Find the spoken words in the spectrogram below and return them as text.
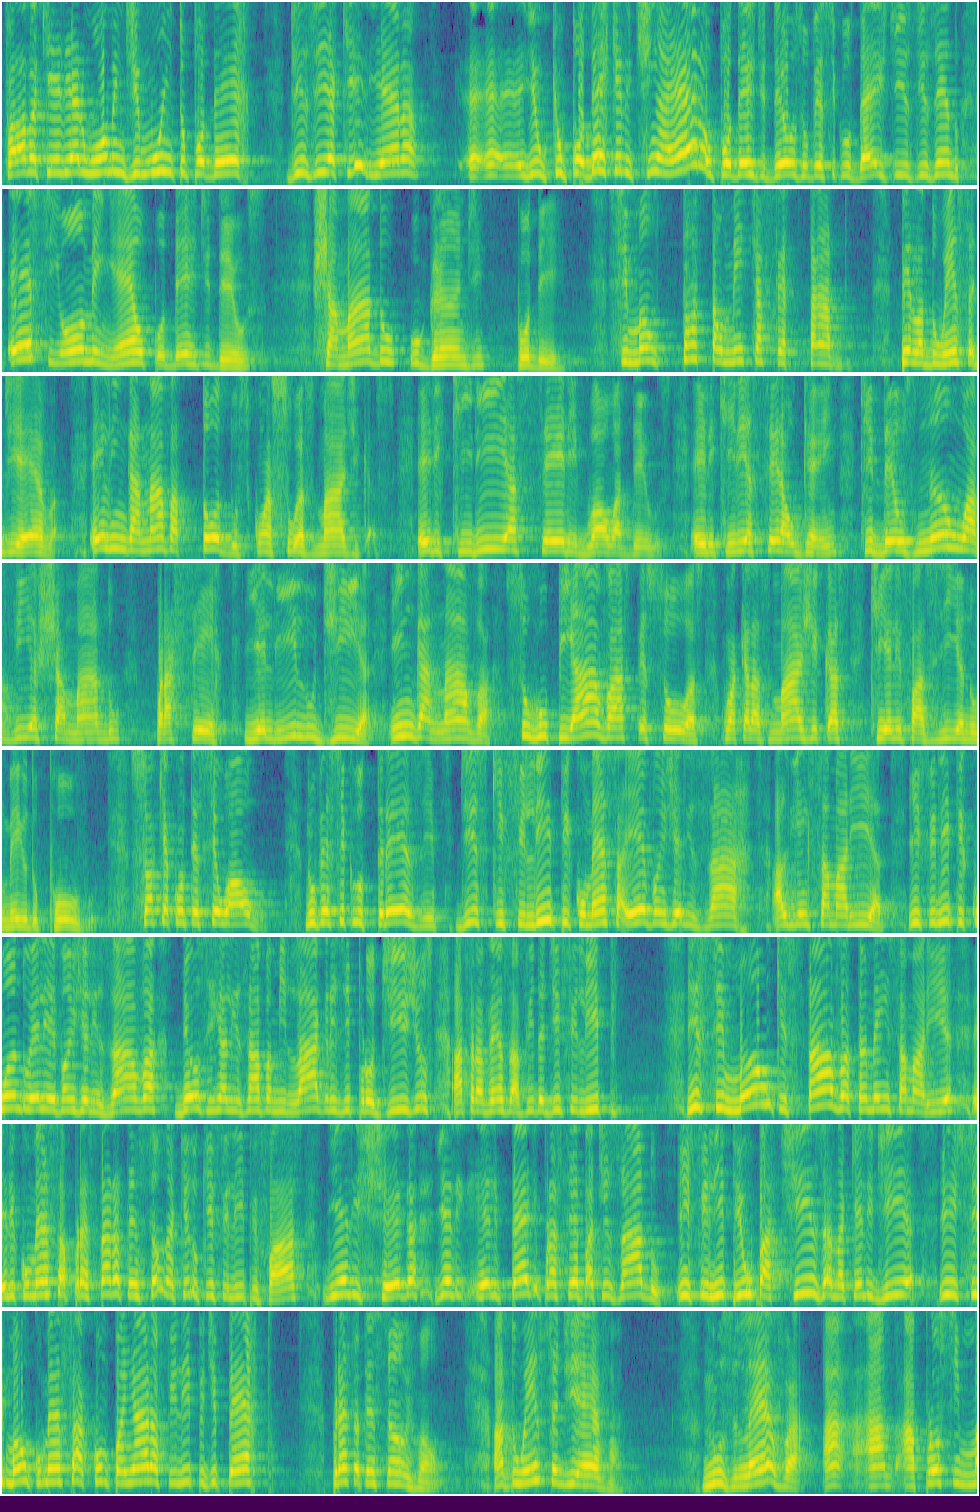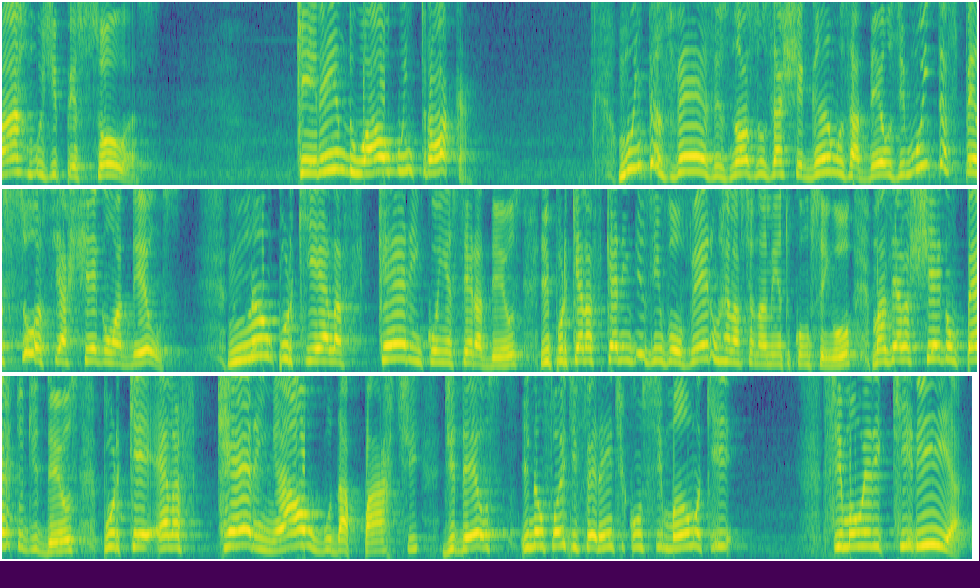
Falava que ele era um homem de muito poder, dizia que ele era é, é, é e o, que o poder que ele tinha era o poder de Deus. O versículo 10 diz: dizendo: Esse homem é o poder de Deus, chamado o grande poder. Simão, totalmente afetado pela doença de Eva, ele enganava todos com as suas mágicas. Ele queria ser igual a Deus. Ele queria ser alguém que Deus não o havia chamado para ser. E ele iludia, enganava, surrupiava as pessoas com aquelas mágicas que ele fazia no meio do povo. Só que aconteceu algo. No versículo 13, diz que Filipe começa a evangelizar ali em Samaria. E Filipe, quando ele evangelizava, Deus realizava milagres e prodígios através da vida de Filipe. E Simão, que estava também em Samaria, ele começa a prestar atenção naquilo que Filipe faz, e ele chega e ele, ele pede para ser batizado, e Filipe o batiza naquele dia, e Simão começa a acompanhar a Filipe de perto. Presta atenção, irmão. A doença de Eva nos leva a, a, a aproximarmos de pessoas querendo algo em troca. Muitas vezes nós nos achegamos a Deus e muitas pessoas se achegam a Deus não porque elas querem conhecer a Deus e porque elas querem desenvolver um relacionamento com o Senhor, mas elas chegam perto de Deus porque elas querem algo da parte de Deus. E não foi diferente com Simão aqui. Simão ele queria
